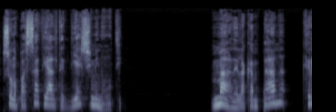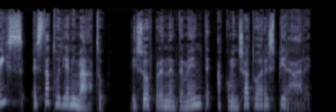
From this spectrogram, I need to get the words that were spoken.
sono passati altri dieci minuti. Ma nella campana Chris è stato rianimato e sorprendentemente ha cominciato a respirare.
